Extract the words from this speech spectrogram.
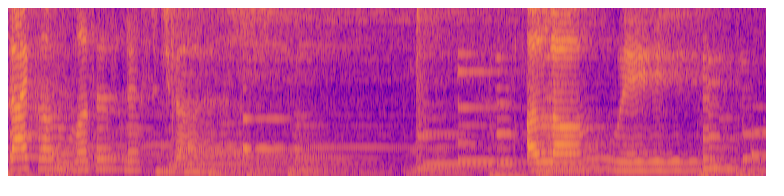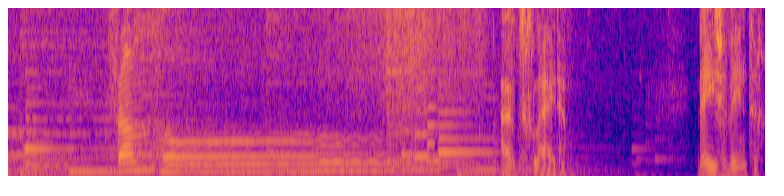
like a motherless child, a long way from home. Uitglijden. Deze winter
